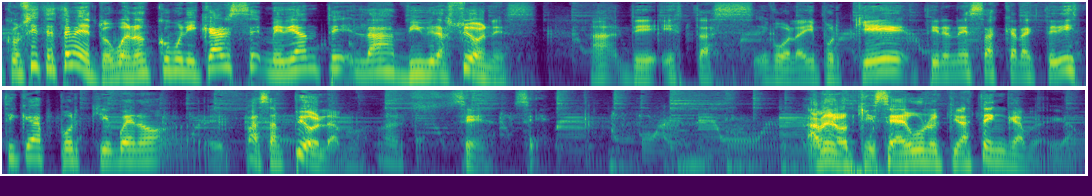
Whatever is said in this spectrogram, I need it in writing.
consiste este método? Bueno, en comunicarse mediante las vibraciones ¿ah? de estas bolas. ¿Y por qué tienen esas características? Porque, bueno, pasan piola. Sí, sí. A menos que sea uno el que las tenga, digamos.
